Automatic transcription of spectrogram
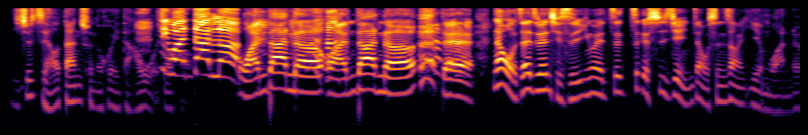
你就只要单纯的回答我，你完蛋了，完蛋了，完蛋了。对，那我在这边其实因为这这个事件已经在我身上演完了，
